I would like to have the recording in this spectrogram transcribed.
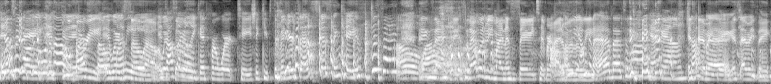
let me great. get one of It's those. good. That's Poo-Pourri. so it works funny. so well. It It's also so well. really good for work too. You should keep some in your chest just in case. Just saying. Oh, wow. Exactly. So that would be my necessary tip or item of mean, the I'm week. gonna add that to mine. Yeah, girl. It's everything. bag. It's everything.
